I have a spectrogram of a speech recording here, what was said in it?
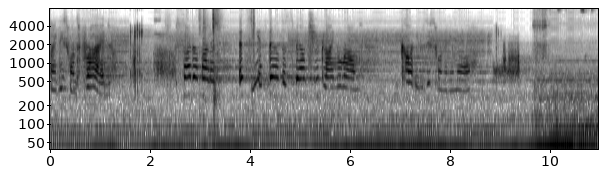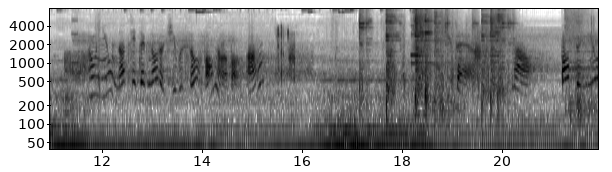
Like this one's fried. Cyberpilot, uh, see if there's a spare chip lying around. Can't use this one anymore. Who knew Nazi technology was so vulnerable, huh? There. Now, pop the new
